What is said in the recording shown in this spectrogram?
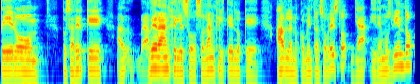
pero pues a ver qué, a, ver Ángeles o Solángel qué es lo que hablan o comentan sobre esto, ya iremos viendo,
